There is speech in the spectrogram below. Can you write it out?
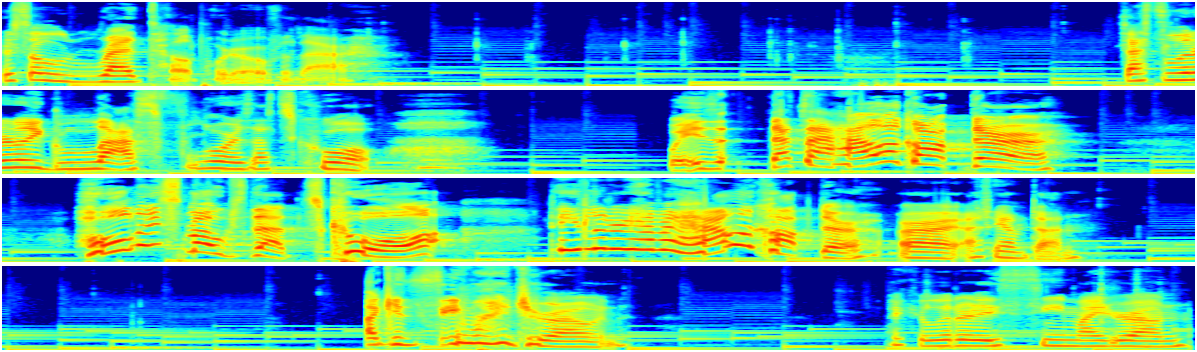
There's a red teleporter over there. That's literally glass floors. That's cool. Wait, is it, that's a helicopter! Holy smokes, that's cool! They literally have a helicopter! Alright, I think I'm done. I can see my drone. I can literally see my drone.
